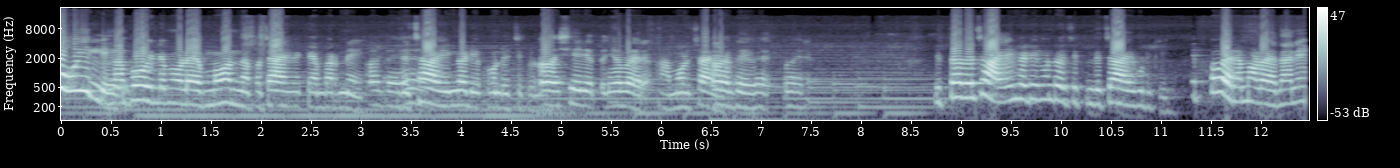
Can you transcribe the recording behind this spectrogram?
പോയില്ലേ? ഞാൻ പോയില്ല മോളെ അമ്മ വന്നപ്പോ ചായ വെക്കാൻ പറഞ്ഞേ. ചായയും കടിയൊക്കെ കൊണ്ട് വെച്ചിട്ടുണ്ട്. ആ ശരി അത്ത ഞാൻ വരാം. ആ മോൾ ചായ. അതെ വരാം ഇത്ത അത് ചായയും കടിയും കൊണ്ട് വെച്ചിട്ടുണ്ട്. ചായ കുടിക്കും. ഇപ്പൊ വരാം മോളെ ഞാനേ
